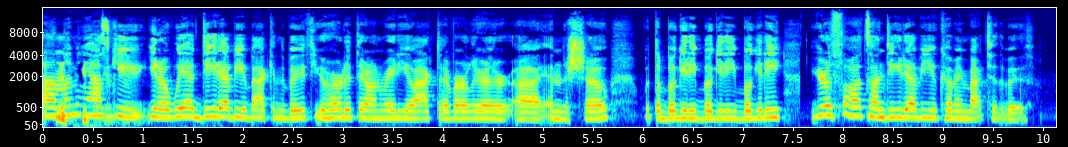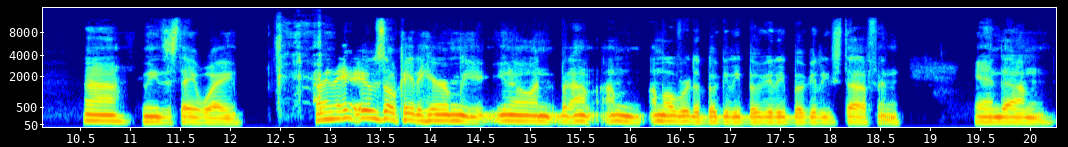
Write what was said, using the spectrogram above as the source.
Um, let me ask you. You know, we had DW back in the booth. You heard it there on Radioactive earlier uh, in the show with the boogity boogity boogity. Your thoughts on DW coming back to the booth? Uh, he needs to stay away. I mean, it, it, was okay to hear him, you know, and but I'm I'm I'm over the boogity boogity boogity stuff, and and um,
